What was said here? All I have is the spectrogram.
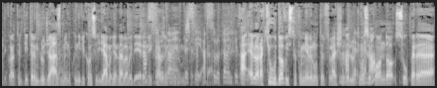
ricordato il titolo in Blue Jasmine, quindi vi consigliamo di andarlo a vedere nel caso in cui non vi sia sì capitato. assolutamente sì Ah, e allora chiudo, visto che mi è venuto il flash Ma dell'ultimo no? secondo, super eh,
